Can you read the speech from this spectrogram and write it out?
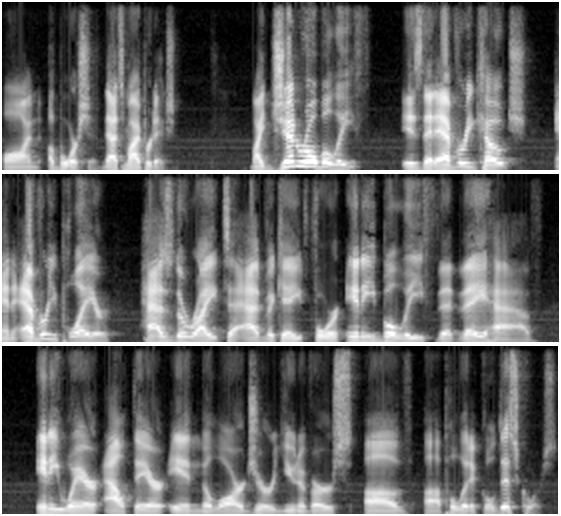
on abortion. That's my prediction. My general belief is that every coach and every player has the right to advocate for any belief that they have anywhere out there in the larger universe of uh, political discourse.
